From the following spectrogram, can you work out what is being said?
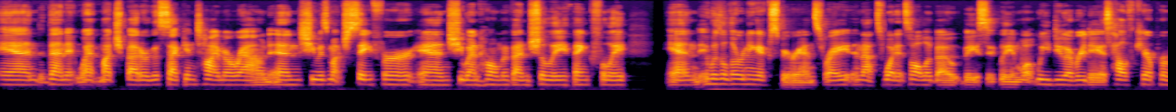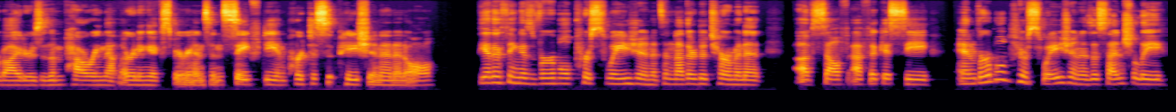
and then it went much better the second time around, and she was much safer and she went home eventually, thankfully. And it was a learning experience, right? And that's what it's all about, basically. And what we do every day as healthcare providers is empowering that learning experience and safety and participation in it all. The other thing is verbal persuasion. It's another determinant of self efficacy. And verbal persuasion is essentially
